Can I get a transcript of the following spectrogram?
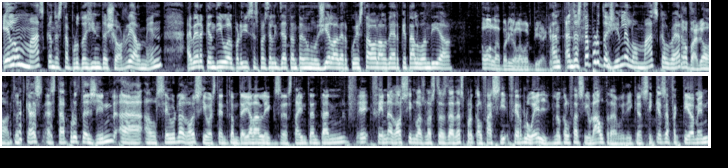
Elon Musk ens està protegint d'això realment? A veure què en diu el periodista especialitzat en tecnologia, l'Albert Cuesta. Hola, Albert, què tal? Bon dia. Hola, Mariola, bon dia. En, ens està protegint l'Elon Musk, Albert? No, home, no, en tot cas, està protegint eh, el seu negoci, o estem, com deia l'Àlex, està intentant fer, fer negoci amb les nostres dades, però que el faci fer-lo ell, no que el faci un altre. Vull dir que sí que és efectivament,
